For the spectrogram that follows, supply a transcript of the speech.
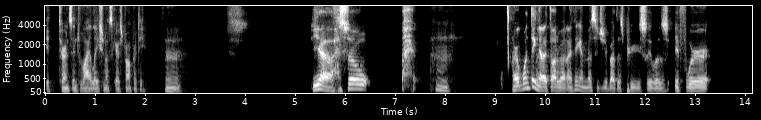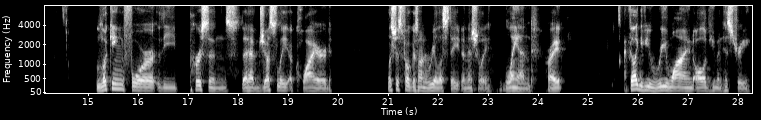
it turns into violation of scarce property. Mm. Yeah. So, hmm. All right. One thing that I thought about, I think I messaged you about this previously, was if we're looking for the persons that have justly acquired let's just focus on real estate initially, land, right? I feel like if you rewind all of human history,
